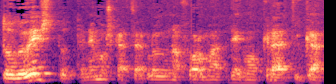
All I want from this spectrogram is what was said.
todo esto tenemos que hacerlo de una forma democrática.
